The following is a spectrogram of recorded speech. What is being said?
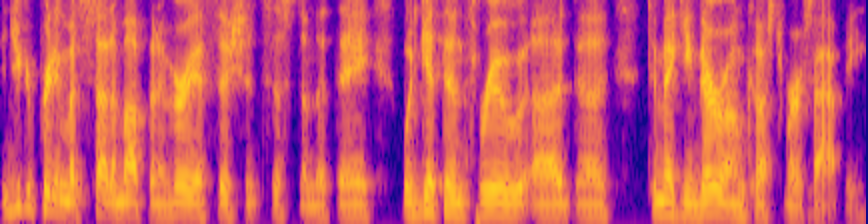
and you could pretty much set them up in a very efficient system that they would get them through uh, uh, to making their own customers happy.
